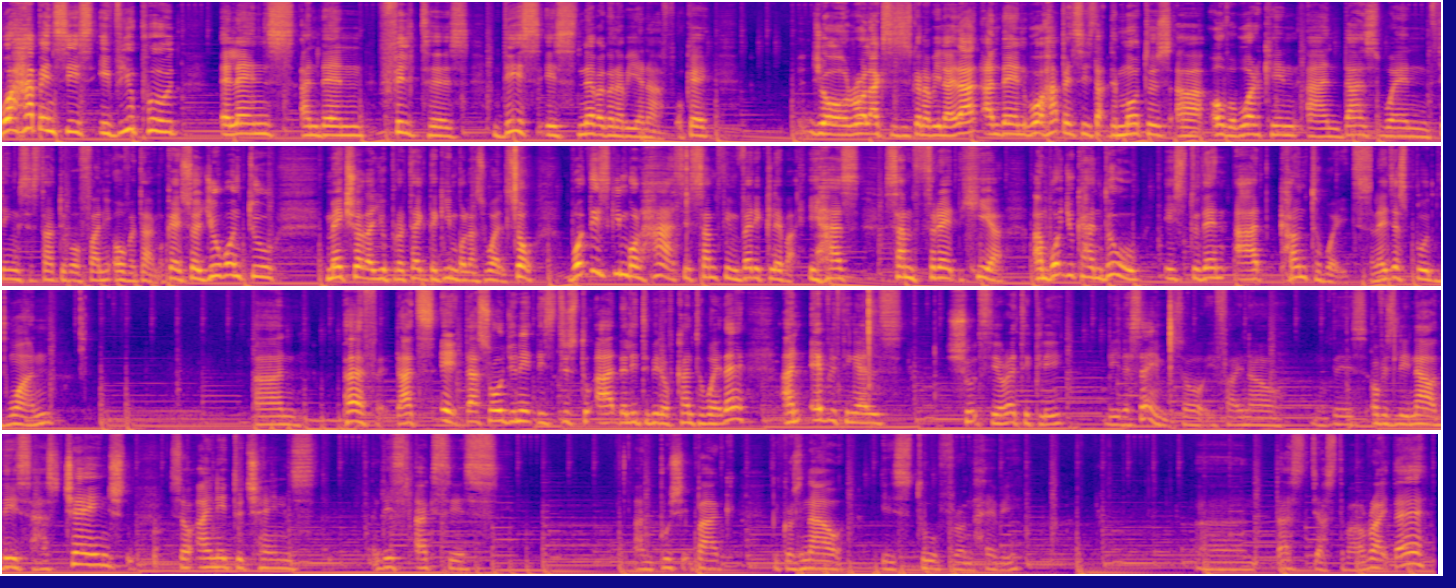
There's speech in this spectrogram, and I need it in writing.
What happens is if you put a lens and then filters, this is never gonna be enough, okay? Your roll axis is gonna be like that. And then what happens is that the motors are overworking and that's when things start to go funny over time. Okay, so you want to make sure that you protect the gimbal as well. So what this gimbal has is something very clever. It has some thread here. And what you can do is to then add counterweights. And I just put one and perfect. That's it. That's all you need is just to add a little bit of counterweight there and everything else should theoretically be the same. So if I now move this, obviously now this has changed. So I need to change this axis and push it back because now it's too front heavy and that's just about right there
